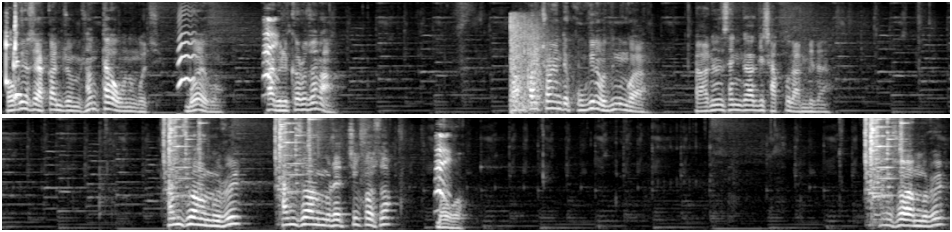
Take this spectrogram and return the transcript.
거기에서 약간 좀 현타가 오는 거지. 뭐야 이거 다 밀가루잖아. 18,000원인데 고기는 어디 있는 거야? 라는 생각이 자꾸 납니다. 탄수화물을 탄수화물에 찍어서 먹어. 탄수화물을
